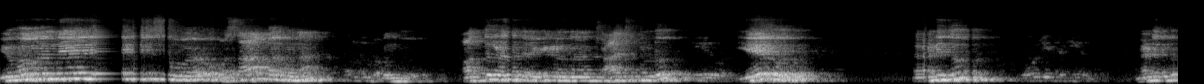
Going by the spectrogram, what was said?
ಯಹೋವನನ್ನೇ ನಿರೀಕ್ಷಿಸುವವರು ಹೊಸ ಪರ್ವನ ಒಂದು ಹತ್ತುಗಳನ್ನ ರೆಕ್ಕೆಗಳನ್ನ ಚಾಚಿಕೊಂಡು ಏರುವರು. ದಣಿದು ನಡೆದು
